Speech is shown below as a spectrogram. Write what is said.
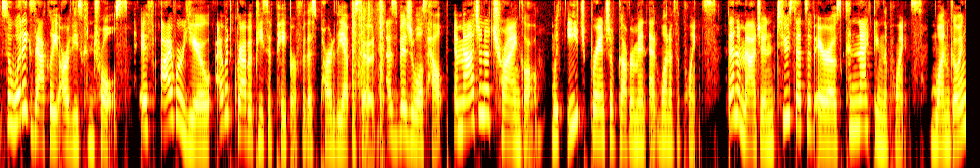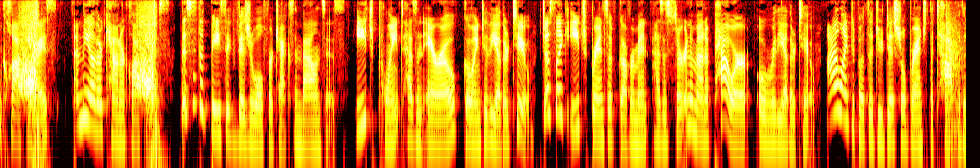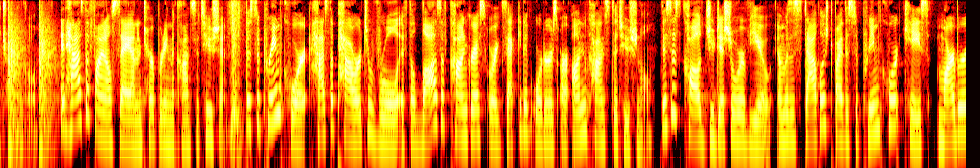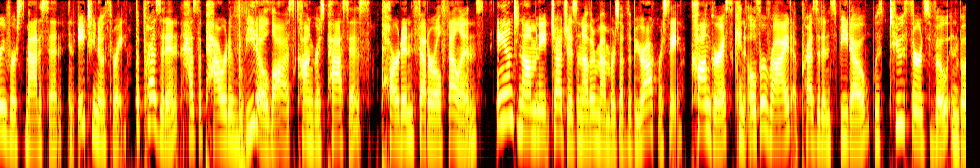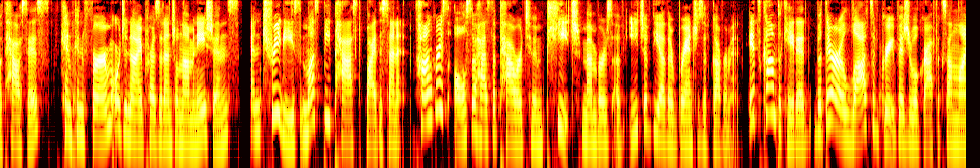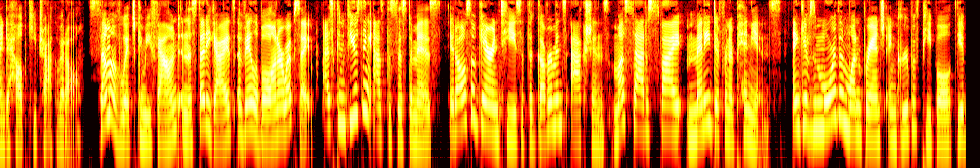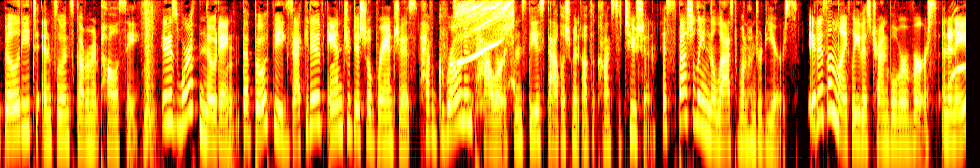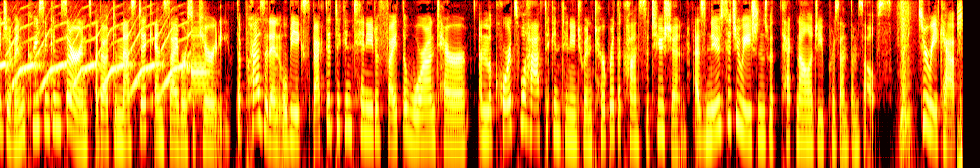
So, what exactly are these controls? If I were you, I would grab a piece of paper for this part of the episode, as visuals help. Imagine a triangle with each branch of government at one of the points. Then imagine two sets of arrows connecting the points, one going clockwise and the other counterclockwise. This is the basic visual for checks and balances. Each point has an arrow going to the other two, just like each branch of government has a certain amount of power over the other two. I like to put the judicial branch at the top of the triangle. It has the final say on interpreting the Constitution. The Supreme Court has the power to rule if the laws of Congress or executive orders are unconstitutional. This is called judicial review and was established by the Supreme Court case Marbury v. Madison in 1803. The president has the power to veto laws Congress passes, pardon federal felons, and nominate judges and other members of the bureaucracy. Congress can override a president's veto with two thirds vote in both houses, can confirm or deny presidential nominations, and treaties must be passed by the Senate. Congress also has the power to impeach members of each of the other branches of government. It's complicated, but there are lots of great visual graphics online to help keep track of it all, some of which can be found in the study guides available on our website. As confusing as the system is, it also guarantees that the government's actions must satisfy many different opinions and gives more than one branch and group of people the ability to influence government policy. It is worth noting that both the executive and judicial branches have grown in power since the establishment of the Constitution, especially in the last 100 years. It is unlikely this trend will reverse in an age of increasing concerns about domestic and cybersecurity. The president will be expected to continue to fight the war on terror, and the courts will have to continue to interpret the Constitution as new situations with technology present themselves. To recap,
